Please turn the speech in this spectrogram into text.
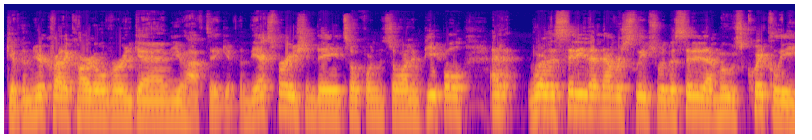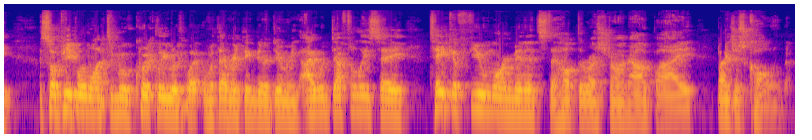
give them your credit card over again. You have to give them the expiration date, so forth and so on. And people, and we're the city that never sleeps. We're the city that moves quickly so people want to move quickly with what, with everything they're doing. I would definitely say take a few more minutes to help the restaurant out by by just calling them.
